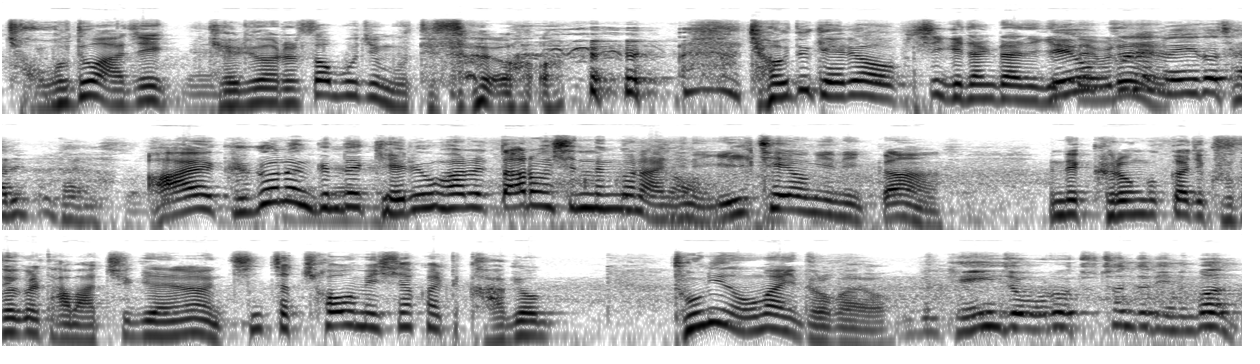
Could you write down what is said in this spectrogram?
저도 아직 네. 게리화를 써보지 못했어요. 저도 게리화 없이 그냥 다니기 때문에. 웨이더 잘 입고 다니시죠. 아, 그거는 근데 네. 게리화를 따로 신는 건 그렇죠. 아니네. 일체형이니까. 근데 그런 것까지 구색을 다 맞추기에는 진짜 처음에 시작할 때 가격 돈이 너무 많이 들어가요. 개인적으로 추천드리는 건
